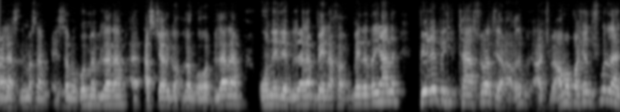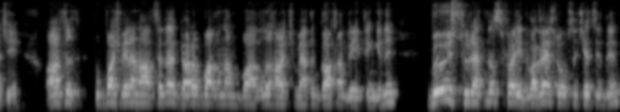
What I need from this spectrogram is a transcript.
ailəsini məsələn hesaba qoyma bilərəm, əskəri qapıdan qova bilərəm, onu eləyə bilərəm, beynəlxalq belə də yəni belə bir təəssürat yaranır hakimə. Amma başa düşmürlər ki, artıq bu baş verən hadisədə Qarabağla bağlı hakimiyyətin qalxan reytinqini böyük sürətlə sıfıra yedi. Var, rəy soğuqsu keçirdin.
